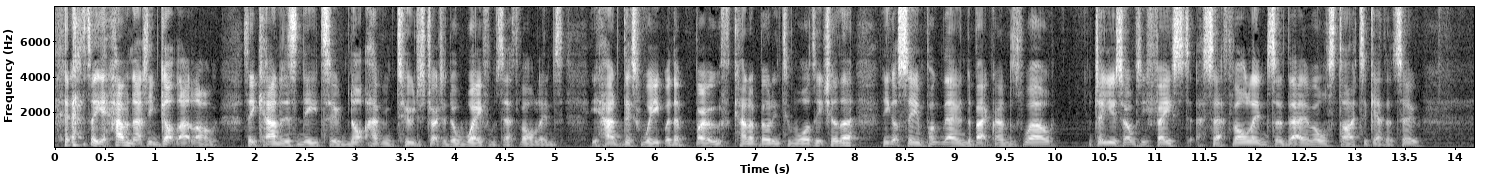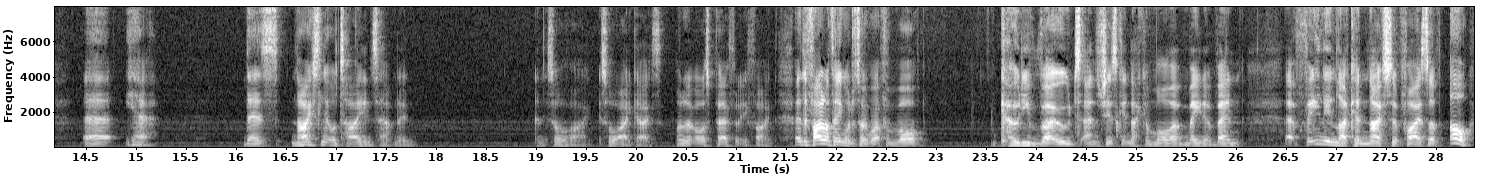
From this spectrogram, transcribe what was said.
so you haven't actually got that long. So you kind of just need to not having too distracted away from Seth Rollins. You had this week where they're both kind of building towards each other. You got CM Punk there in the background as well. Jey Uso obviously faced Seth Rollins, so they're all tied together too. Uh, yeah, there's nice little tie-ins happening, and it's all right. It's all right, guys. One of it was perfectly fine. And the final thing I want to talk about from Raw: Cody Rhodes and Shinsuke Nakamura main event uh, feeling like a nice surprise of, oh,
